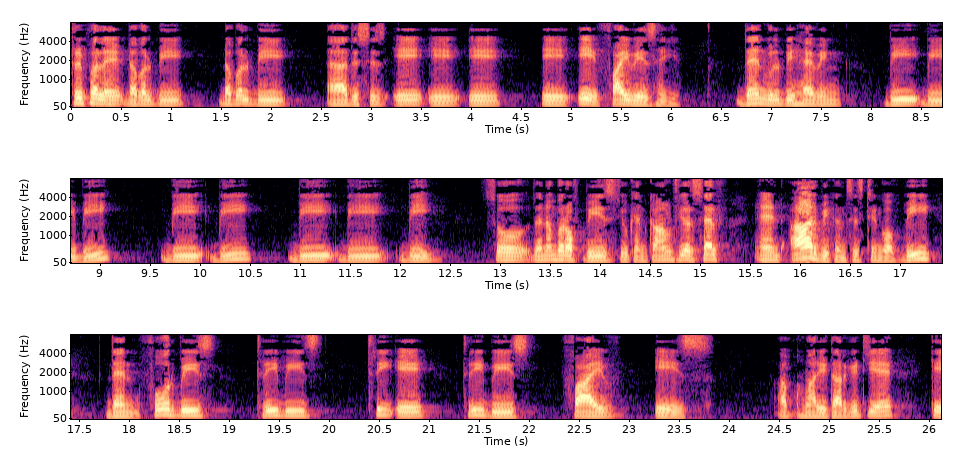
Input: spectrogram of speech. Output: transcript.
triple a double b double b this is a a a a five ways ہیں یہ then will be b having b b b b b b so the number of b's you can count yourself and R be consisting of b then four b three b's three a three b's five a's اب ہماری ٹارگیٹ یہ ہے کہ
